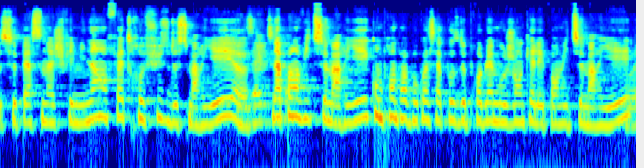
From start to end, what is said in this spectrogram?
ce personnage féminin en fait refuse de se marier, n'a pas envie de se marier, comprend pas pourquoi ça pose de problème aux gens qu'elle ait pas envie de se marier. Ça.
